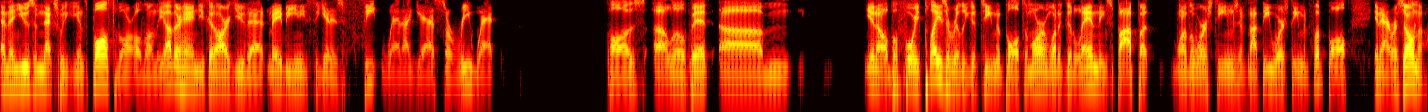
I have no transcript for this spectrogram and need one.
and then use him next week against Baltimore. Although on the other hand, you could argue that maybe he needs to get his feet wet, I guess, or re-wet pause a little bit. Um, you know, before he plays a really good team at Baltimore, and what a good landing spot, but one of the worst teams, if not the worst team in football, in Arizona.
